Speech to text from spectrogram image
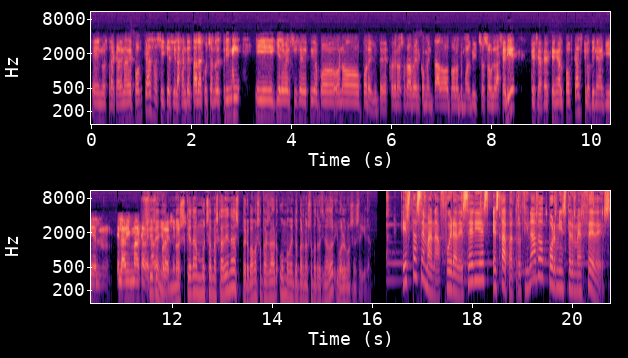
en nuestra cadena de podcast, así que si la gente está ahora escuchando el streaming y quiere ver si se decidió o no por Élite, después de nosotros haber comentado todo lo que hemos dicho sobre la serie, que se acerquen al podcast, que lo tienen aquí en, la misma cadena. Sí, señor. Nos quedan muchas más cadenas, pero vamos a pasar un momento para nuestro patrocinador y volvemos enseguida. Esta semana, fuera de series, está patrocinado por Mr. Mercedes.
